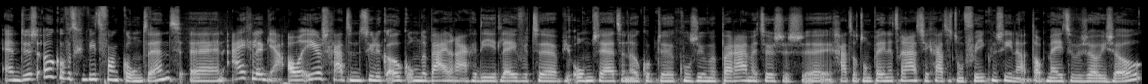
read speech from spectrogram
En dus ook op het gebied van content. En eigenlijk, ja, allereerst gaat het natuurlijk ook om de bijdrage die het levert eh, op je omzet. En ook op de consumer parameters. Dus eh, gaat het om penetratie, gaat het om frequency? Nou, dat meten we sowieso.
